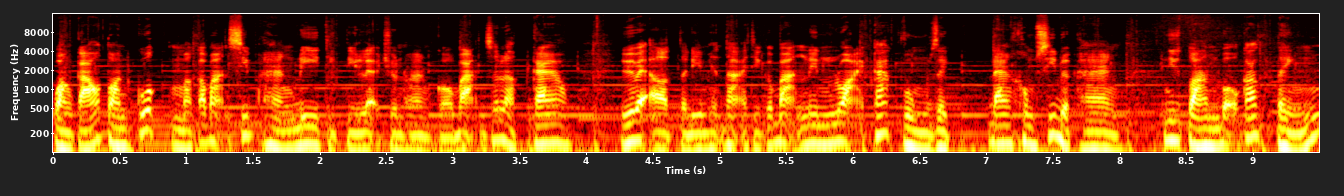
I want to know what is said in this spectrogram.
quảng cáo toàn quốc mà các bạn ship hàng đi thì tỷ lệ chuyển hàng của bạn rất là cao. Vì vậy ở thời điểm hiện tại thì các bạn nên loại các vùng dịch đang không ship được hàng như toàn bộ các tỉnh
